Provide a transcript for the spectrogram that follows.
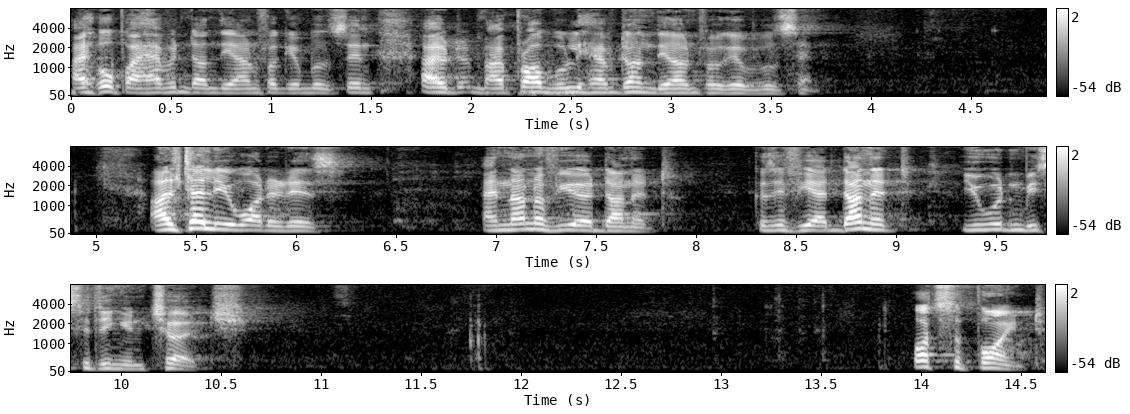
I hope I haven't done the unforgivable sin. I, I probably have done the unforgivable sin. I'll tell you what it is and none of you had done it. Because if you had done it, you wouldn't be sitting in church. What's the point?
